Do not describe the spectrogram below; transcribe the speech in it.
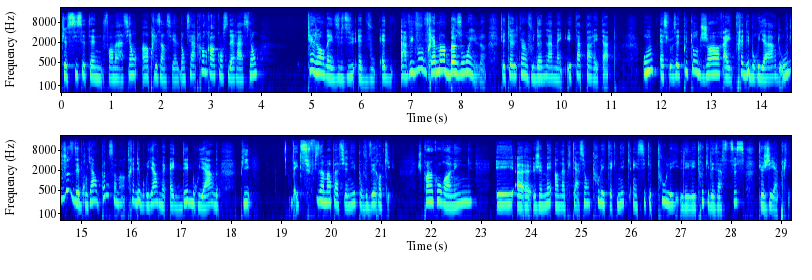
que si c'était une formation en présentiel. Donc, c'est à prendre en considération quel genre d'individu êtes-vous? Avez-vous vraiment besoin que quelqu'un vous donne la main étape par étape ou est-ce que vous êtes plutôt du genre à être très débrouillarde, ou juste débrouillarde, pas nécessairement très débrouillarde, mais être débrouillarde, puis d'être suffisamment passionné pour vous dire, OK, je prends un cours en ligne et euh, je mets en application tous les techniques ainsi que tous les, les trucs et les astuces que j'ai appris.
